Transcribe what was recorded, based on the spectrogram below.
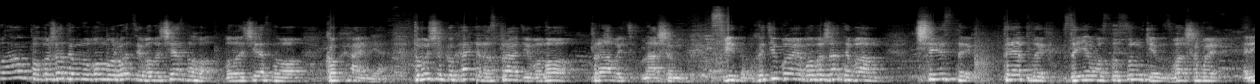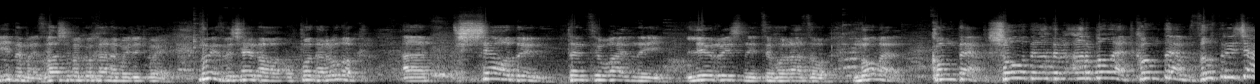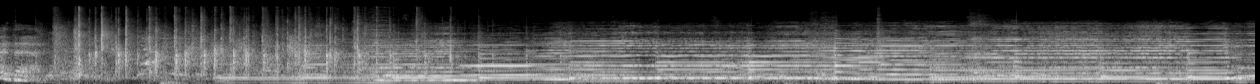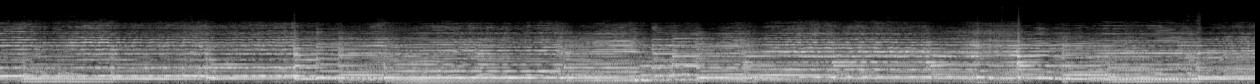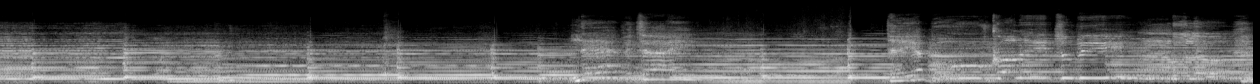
вам побажати в новому році величезного, величезного кохання. Тому що кохання насправді воно править нашим світом. Хотів би побажати вам чистих, теплих взаємостосунків з вашими рідними, з вашими коханими людьми. Ну і звичайно, в подарунок. е, Ще один танцювальний ліричний цього разу номер Контемп. Шоу театр Арбалет.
